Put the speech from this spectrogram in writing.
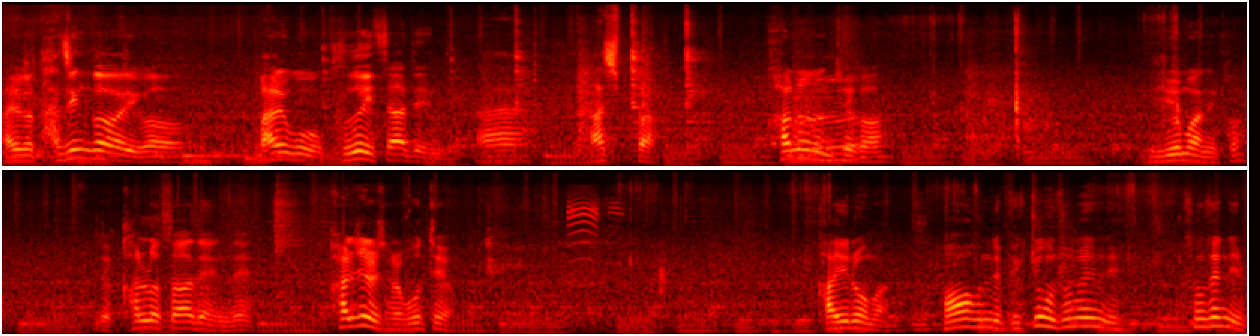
아 이거 다진 거 이거 말고 그거 있어야 되는데. 아 아쉽다. 칼로는 제가 위험하니까 이제 칼로 써야 되는데 칼질을 잘 못해요. 가위로만. 아 근데 백종원 선배님 선생님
